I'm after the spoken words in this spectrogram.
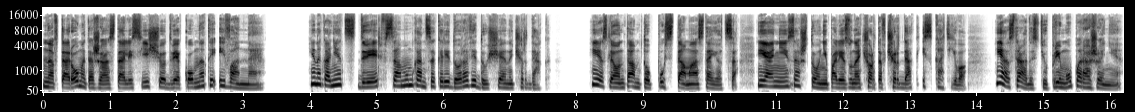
На втором этаже остались еще две комнаты и ванная. И, наконец, дверь в самом конце коридора, ведущая на чердак. Если он там, то пусть там и остается. Я ни за что не полезу на чертов чердак искать его. Я с радостью приму поражение.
